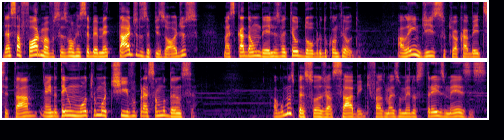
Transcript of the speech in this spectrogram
Dessa forma, vocês vão receber metade dos episódios, mas cada um deles vai ter o dobro do conteúdo. Além disso, que eu acabei de citar, ainda tem um outro motivo para essa mudança. Algumas pessoas já sabem que faz mais ou menos três meses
